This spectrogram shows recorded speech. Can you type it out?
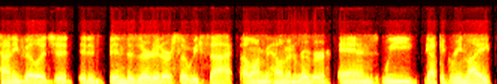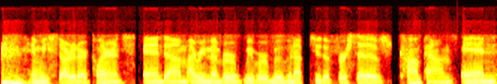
tiny village. It, it had been deserted, or so we thought, along the Helmand River, and we got the green light and we started our clearance. And um, I remember we were moving up to the first set of compounds, and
